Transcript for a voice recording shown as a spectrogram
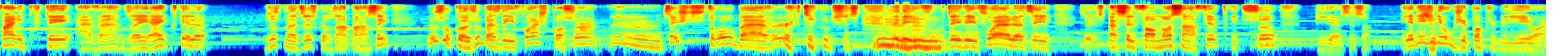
faire écouter avant, dire, hey, écoutez, là, juste me dire ce que vous en pensez. Juste au cas où, parce que des fois, je suis pas sûr, hmm, tu sais, je suis trop baveux. Mm-hmm. des, des, fois, là, c'est parce que c'est le format sans filtre et tout ça. Puis euh, c'est ça. Il y a des vidéos que j'ai pas publiées, ouais.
